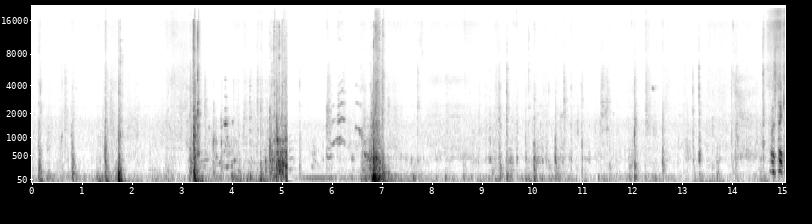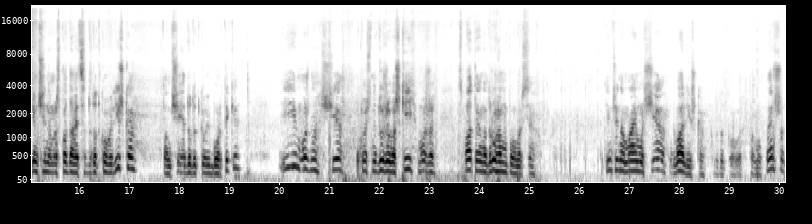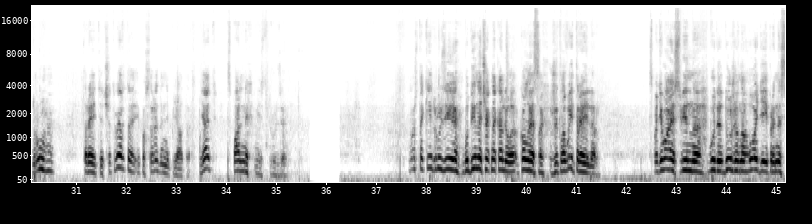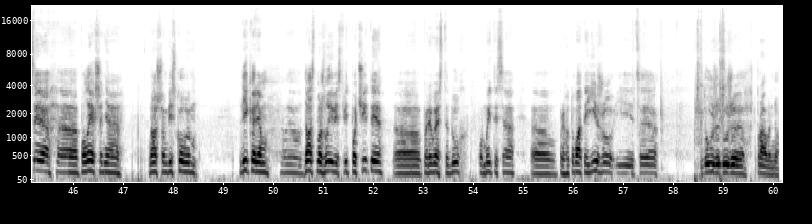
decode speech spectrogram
Ось таким чином розкладається додаткове ліжко. Там ще є додаткові бортики. І можна ще, хтось не дуже важкий, може спати на другому поверсі. Таким чином маємо ще два ліжка додаткових. Тому перше, друге, третє, четверте і посередині п'яте. П'ять спальних місць, друзі. Ось такий, друзі, будиночок на колесах, житловий трейлер. Сподіваюсь, він е, буде дуже в нагоді і принесе е, полегшення нашим військовим лікарям, е, дасть можливість відпочити, перевести дух, помитися, приготувати їжу, і це дуже-дуже правильно.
